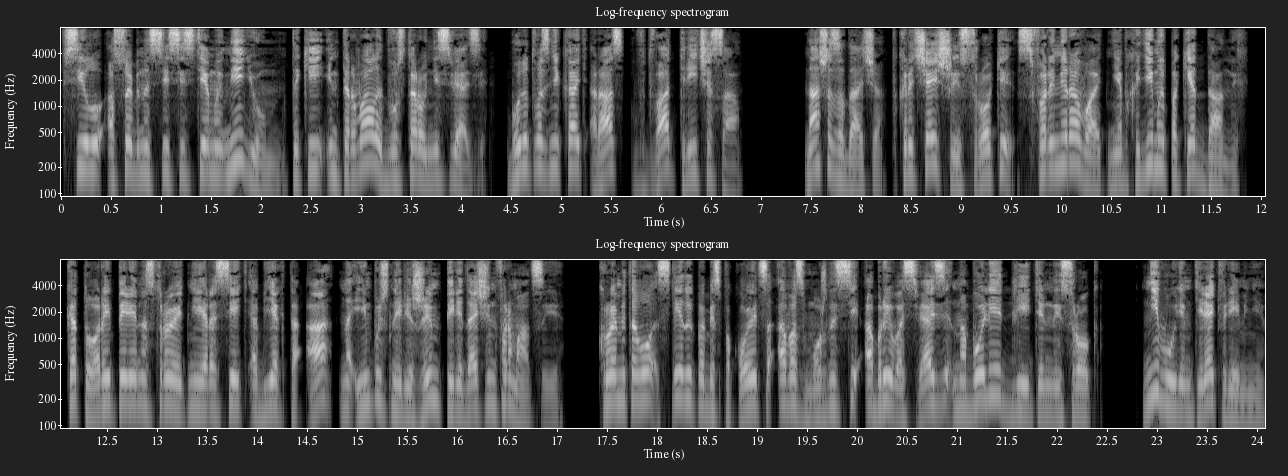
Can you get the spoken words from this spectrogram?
В силу особенностей системы Medium, такие интервалы двусторонней связи будут возникать раз в 2-3 часа. Наша задача в кратчайшие сроки сформировать необходимый пакет данных, который перенастроит нейросеть объекта А на импульсный режим передачи информации. Кроме того, следует побеспокоиться о возможности обрыва связи на более длительный срок. Не будем терять времени.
